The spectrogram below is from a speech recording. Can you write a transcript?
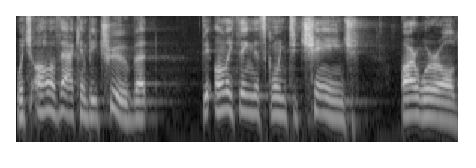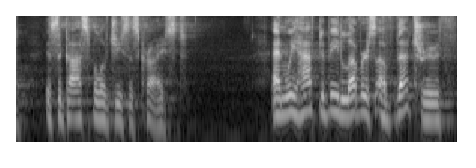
which all of that can be true, but the only thing that's going to change our world is the gospel of Jesus Christ. And we have to be lovers of the truth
